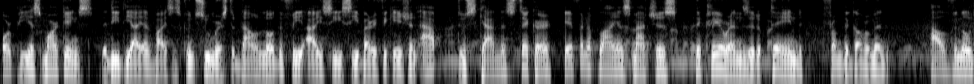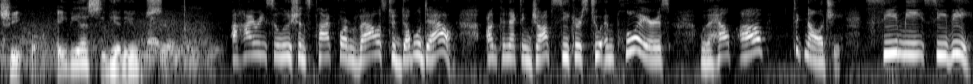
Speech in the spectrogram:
or PS markings. The DTI advises consumers to download the free ICC verification app to scan the sticker if an appliance matches the clearance it obtained from the government. Alvin El Chico, ABS-CBN News. A hiring solutions platform vows to double down on connecting job seekers to employers with the help of technology. SeeMeCV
